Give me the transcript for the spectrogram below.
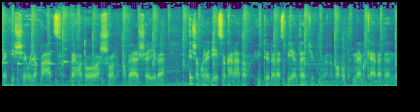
meg kissé, hogy a pác behatolhasson a belsejébe, és akkor egy éjszakán át a hűtőben ezt pihentetjük, nyilván a babot nem kell betenni.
